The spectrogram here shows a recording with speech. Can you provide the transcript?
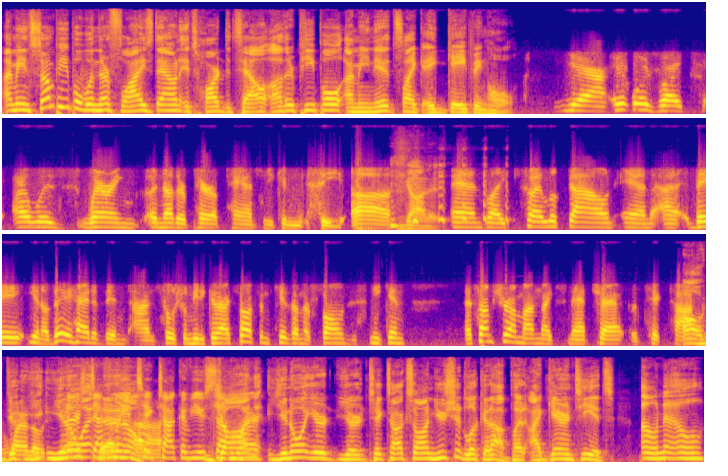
I mean, some people when their flies down, it's hard to tell. Other people, I mean, it's like a gaping hole. Yeah, it was like I was wearing another pair of pants you can see. Uh Got it. and like so i looked down and uh, they you know they had to been on social media because i saw some kids on their phones sneaking and so i'm sure i'm on like snapchat or tiktok Oh, or dude, one of you, those you know There's what? definitely No, no, no. a TikTok of you John, somewhere. you know what your your TikTok's on? You should look it up. But I guarantee it's oh no,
